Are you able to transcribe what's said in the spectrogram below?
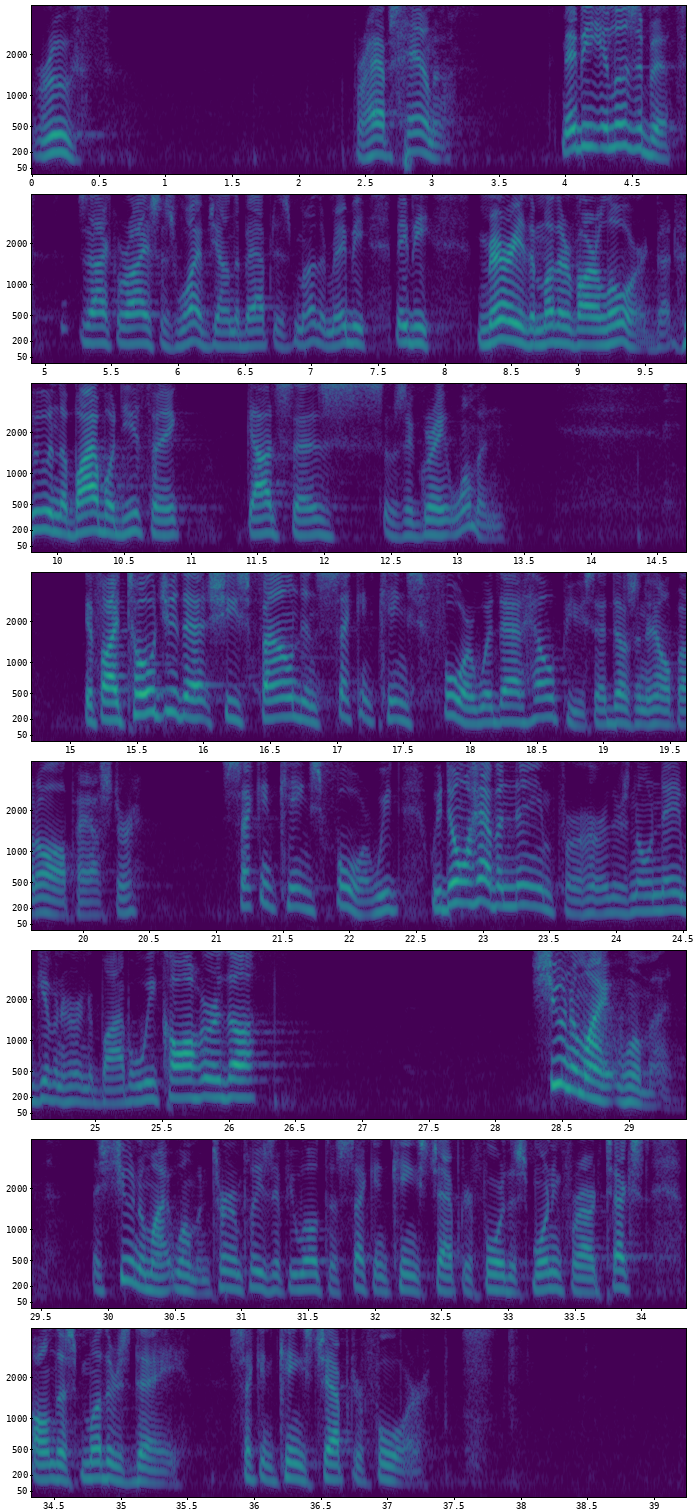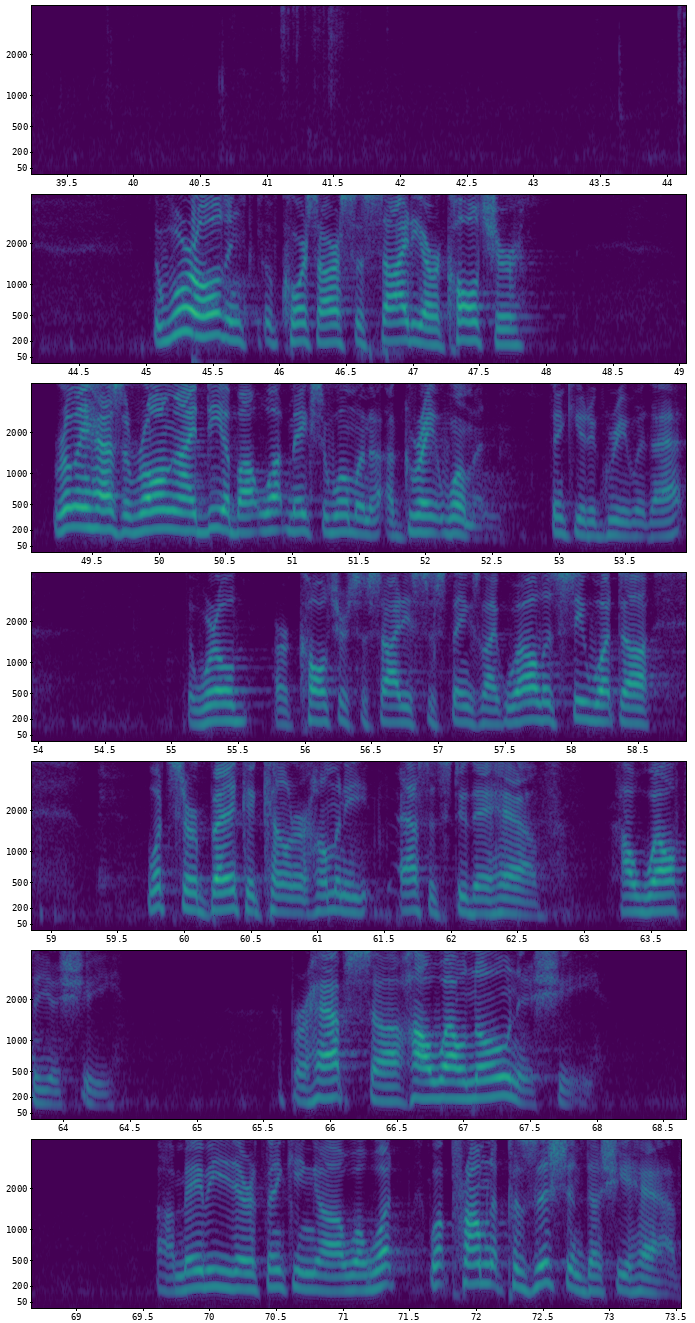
Ruth, perhaps Hannah, maybe Elizabeth, Zacharias' wife, John the Baptist's mother, maybe, maybe Mary, the mother of our Lord. But who in the Bible do you think God says it was a great woman? If I told you that she's found in 2 Kings 4, would that help you? He said, doesn't help at all, Pastor. 2 Kings 4. We, we don't have a name for her. There's no name given her in the Bible. We call her the Shunammite woman. The Shunammite woman. Turn, please, if you will, to 2 Kings chapter 4 this morning for our text on this Mother's Day. 2 Kings chapter 4. The world, and of course our society, our culture, really has the wrong idea about what makes a woman a great woman. I think you'd agree with that. The world, our culture, society says things like, well, let's see what, uh, what's her bank account or how many assets do they have? How wealthy is she? Perhaps uh, how well known is she? Uh, maybe they're thinking, uh, well, what, what prominent position does she have?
